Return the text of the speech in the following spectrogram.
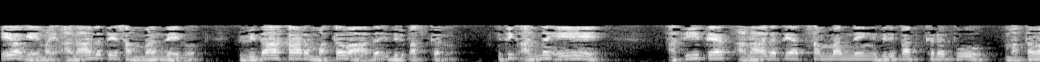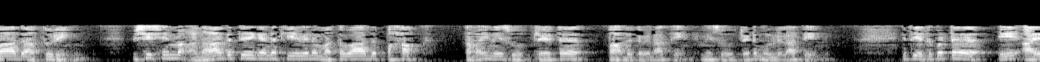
ඒ වගේමයි අනාගතය සම්බන්ධයෙන්ුත් විවිධාකාර මතවාද ඉදිරිපත් කරනවා. ඉතින් අන්න ඒ අතීතයත් අනාගතයත් සම්බන්ධයෙන් ඉදිරිපත් කරපු මතවාද අතුරින් විශේෂයෙන්ම අනාගතය ගැන කියවෙන මතවාද පහක් තමයි මේ සූත්‍රයට පාදක වෙලා තියෙන්නේ. මේ සූත්‍රයට මුල් වෙලා තියෙන්නේ. ඉතින් එතකොට ඒ අය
